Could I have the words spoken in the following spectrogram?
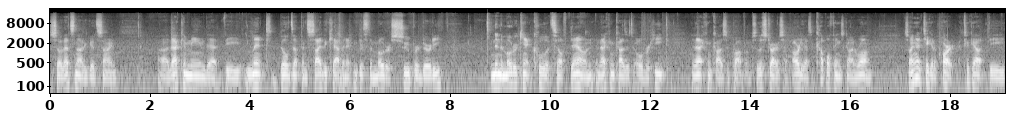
so that's not a good sign. Uh, that can mean that the lint builds up inside the cabinet and gets the motor super dirty and then the motor can't cool itself down and that can cause it to overheat and that can cause a problem. So this dryer already has a couple things gone wrong. So I'm going to take it apart. I took out the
